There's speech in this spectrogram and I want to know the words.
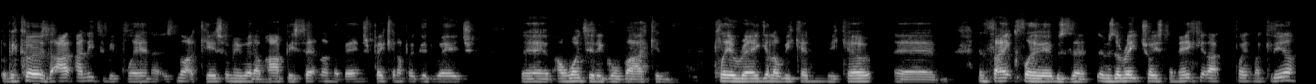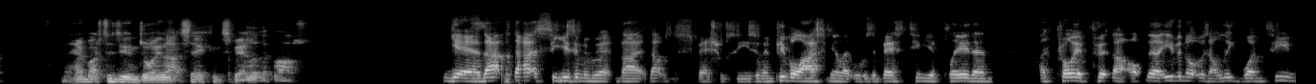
but because I, I, need to be playing, it's not a case for me where I'm happy sitting on the bench picking up a good wage. Um, I wanted to go back and play regular week in week out, um, and thankfully it was the it was the right choice to make at that point in my career. how much did you enjoy that second spell at the Pars? Yeah, that that season we went back, that was a special season. When people ask me like, what was the best team you've played in, I'd probably put that up there, even though it was a League One team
